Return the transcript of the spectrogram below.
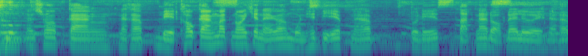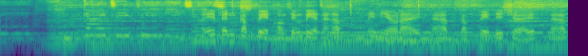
ทุกถ้าชอบกลางนะครับ เบสเข้ากลางมากน้อยแค่ไหนก็หมุน HBF นะครับ ตัวนี้ตัดหน้าดอกได้เลยนะครับกายใจพี่อันนี้เป็นกับเฟสของเสียงเบสนะครับ ไม่มีอะไรนะครับ กับเฟสเฉยๆนะครับ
